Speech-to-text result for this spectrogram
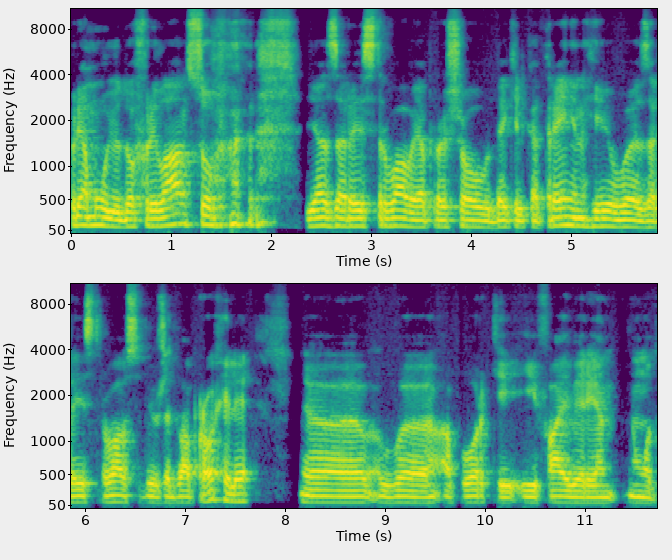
прямую до фрілансу. я зареєстрував, я пройшов декілька тренінгів, зареєстрував собі вже два профілі е, в Upwork і Fiverr. Ну, От,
